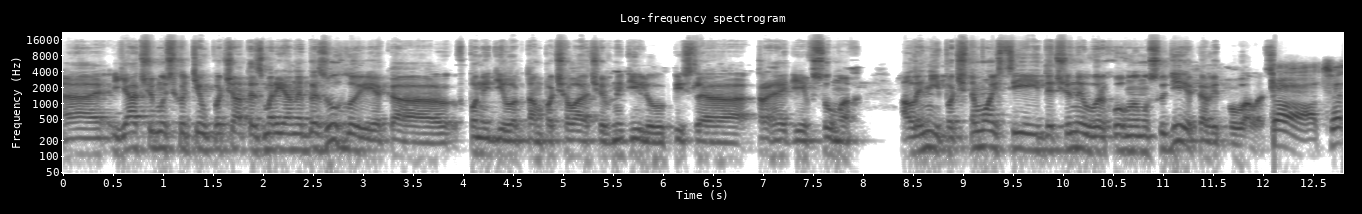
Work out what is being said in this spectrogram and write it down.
Е, я чомусь хотів почати з Мар'яни Безуглої, яка в понеділок там почала чи в неділю після трагедії в Сумах. Але ні, почнемо із цієї дичини у Верховному суді, яка відбувалася. Так, це,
